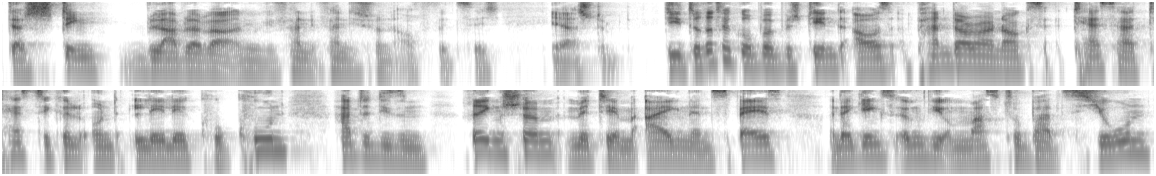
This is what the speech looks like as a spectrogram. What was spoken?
das stinkt, bla bla bla. Irgendwie fand, fand ich schon auch witzig. Ja, stimmt. Die dritte Gruppe bestehend aus Pandora Nox, Tessa Testicle und Lele Cocoon hatte diesen Regenschirm mit dem eigenen Space und da ging es irgendwie um Masturbation.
